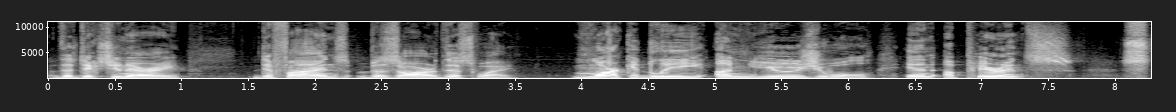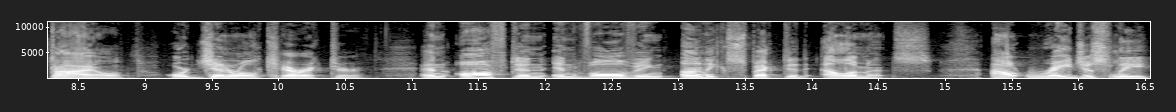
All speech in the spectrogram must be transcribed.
The dictionary defines bizarre this way markedly unusual in appearance, style, or general character, and often involving unexpected elements outrageously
